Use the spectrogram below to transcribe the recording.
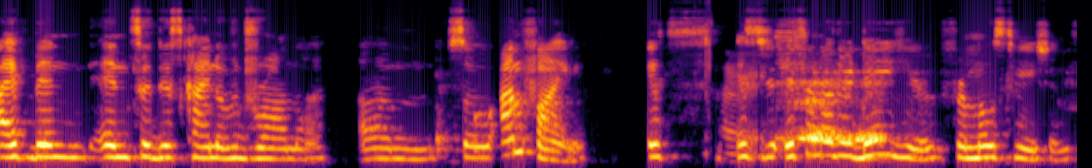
I've been into this kind of drama. Um, so I'm fine. It's it's it's another day here for most Haitians.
